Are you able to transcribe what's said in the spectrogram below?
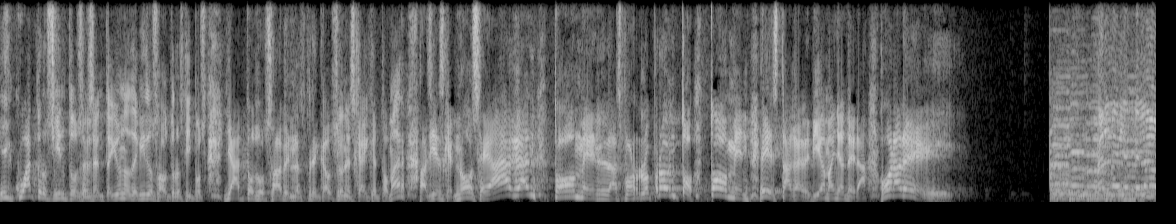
y 461 debidos a otros tipos. Ya todos saben las precauciones que hay que tomar, así es que no se hagan, tómenlas por lo pronto, tomen esta galería mañanera. ¡Órale! Jálele, pelado.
